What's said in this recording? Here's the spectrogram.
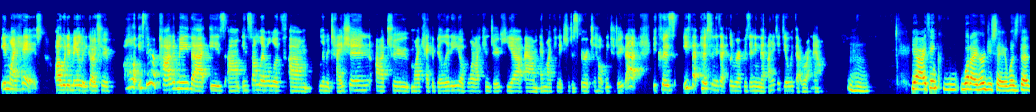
In my head, I would immediately go to, oh, is there a part of me that is um, in some level of um, limitation uh, to my capability of what I can do here um, and my connection to spirit to help me to do that? Because if that person is actually representing that, I need to deal with that right now. Mm-hmm. Yeah, I think what I heard you say was that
